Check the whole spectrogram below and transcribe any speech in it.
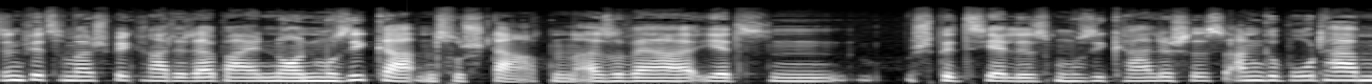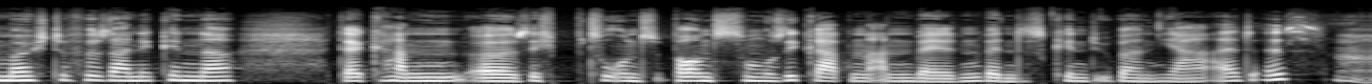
sind wir zum Beispiel gerade dabei, einen neuen Musikgarten zu starten. Also wer jetzt ein spezielles musikalisches Angebot haben möchte für seine Kinder, der kann äh, sich zu uns, bei uns zum Musikgarten anmelden, wenn das Kind über ein Jahr alt ist. Ah.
